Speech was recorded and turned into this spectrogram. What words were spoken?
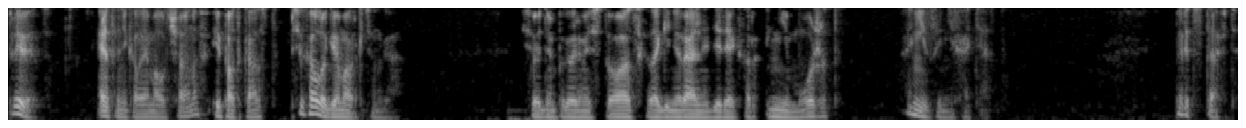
Привет! Это Николай Молчанов и подкаст «Психология маркетинга». Сегодня мы поговорим о ситуации, когда генеральный директор не может, а низы не хотят. Представьте,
